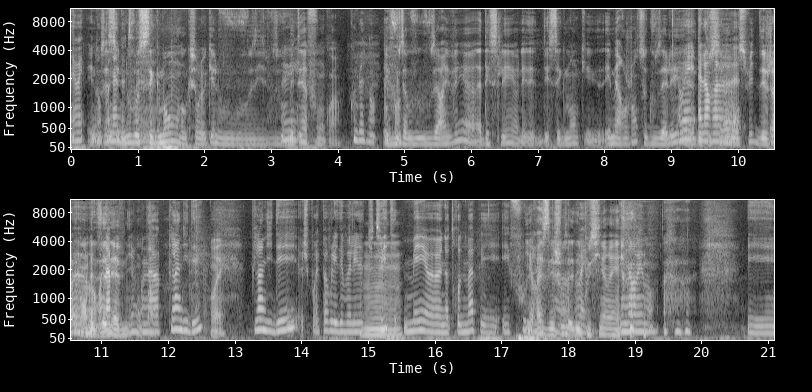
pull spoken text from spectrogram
Et, ouais. et donc, ça, c'est un nouveau segment donc, sur lequel vous vous, mettez à fond. Quoi. Complètement. Et vous, vous, arrivez à déceler des segments qui, émergents, ce que vous allez dépoussiérer alors, euh, ensuite déjà dans les années à venir On a plein d'idées Plein d'idées. Je pourrais pas vous les dévoiler tout de suite, mhm. mais euh, notre roadmap est, est full. Il reste des choses à dépoussiérer. énormément. et,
